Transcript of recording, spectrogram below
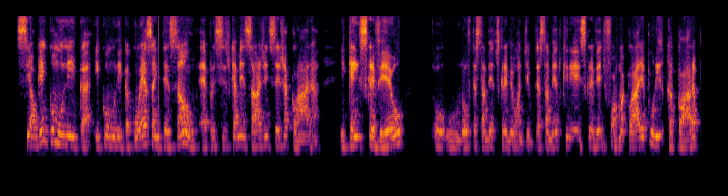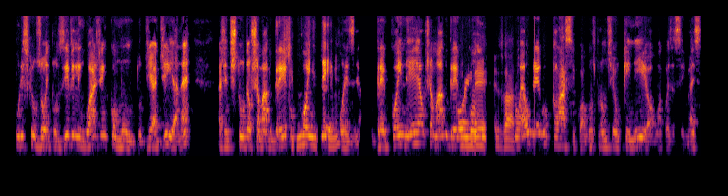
se alguém comunica e comunica com essa intenção, é preciso que a mensagem seja clara. E quem escreveu o, o, Novo Testamento escreveu o Antigo Testamento, queria escrever de forma clara, por isso, clara, por isso que usou, inclusive, linguagem comum, do dia a dia, né? A gente estuda o chamado grego koiné, por exemplo. O grego koiné é o chamado grego koiné, comum. Exato. Não é o grego clássico, alguns pronunciam kini, alguma coisa assim. Mas,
